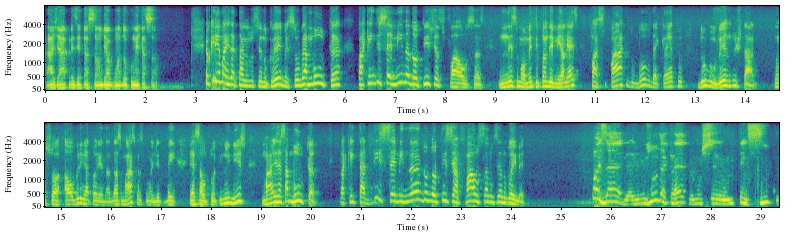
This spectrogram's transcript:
haja a apresentação de alguma documentação. Eu queria mais detalhes, Luciano Kleber, sobre a multa para quem dissemina notícias falsas nesse momento de pandemia. Aliás, faz parte do novo decreto do governo do Estado. Não só a obrigatoriedade das máscaras, como a gente bem ressaltou aqui no início, mas essa multa para quem está disseminando notícia falsa, Luciano Kleiber. Pois é, no decreto, no seu item 5,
